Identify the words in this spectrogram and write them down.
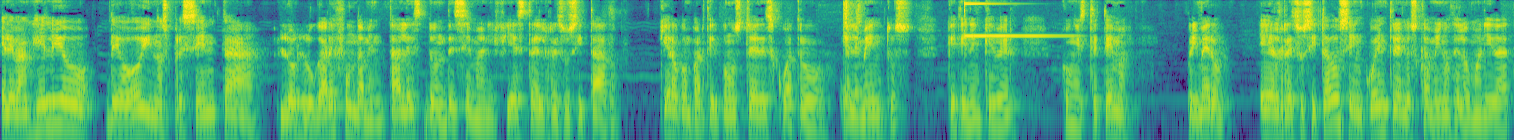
El Evangelio de hoy nos presenta los lugares fundamentales donde se manifiesta el resucitado. Quiero compartir con ustedes cuatro elementos que tienen que ver con este tema. Primero, el resucitado se encuentra en los caminos de la humanidad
